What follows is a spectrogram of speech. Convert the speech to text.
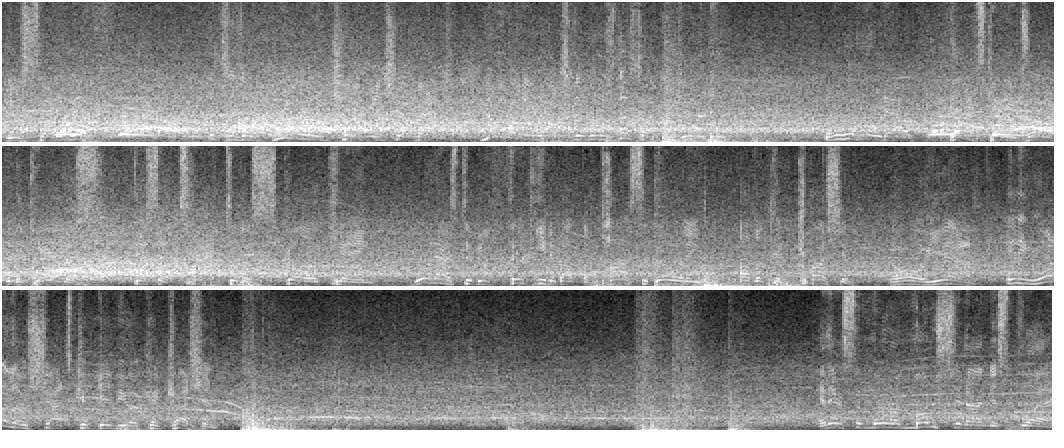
He's setting up. This is a grueling championship match. Nobody wants to lose this opportunity. Whoa, now that's getting dropped to the canvas. This attack to the Skull King. One has to be thinking about the possibility of a concussion. Oh, yeah. Any one of those shots could give you a concussion. Some more emotion on display.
